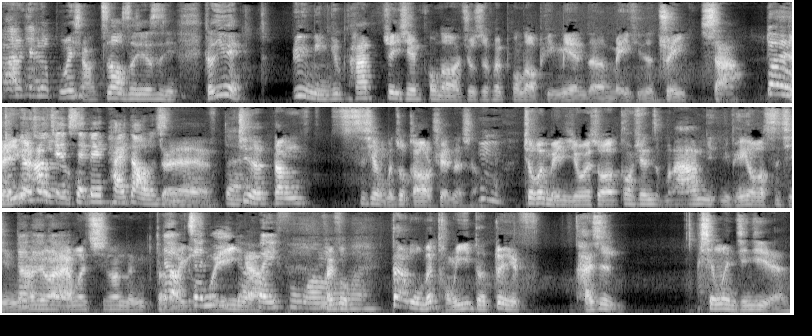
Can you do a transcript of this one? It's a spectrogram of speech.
大家都不会想知道这些事情。可是因为玉明他最先碰到的就是会碰到平面的媒体的追杀。对，对，因为说今天谁被拍到了什么？对，对，记得当之前我们做高尔圈的时候，嗯，就会媒体就会说高尔宣怎么啦？女女朋友的事情，然后就会来问，希望能得到一个回应啊，回复哦，回复。但我们统一的对还是先问经纪人，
